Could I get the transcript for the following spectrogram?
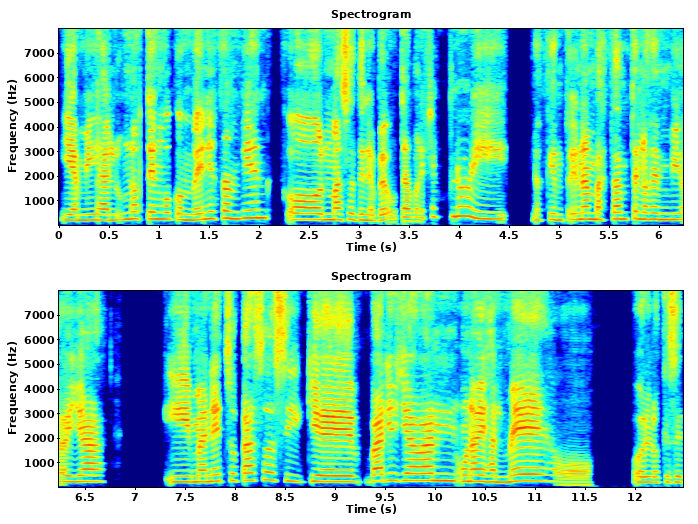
Y a mis alumnos tengo convenios también con masoterapeuta, por ejemplo, y los que entrenan bastante los envío allá y me han hecho caso, así que varios ya van una vez al mes o, o los, que se,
